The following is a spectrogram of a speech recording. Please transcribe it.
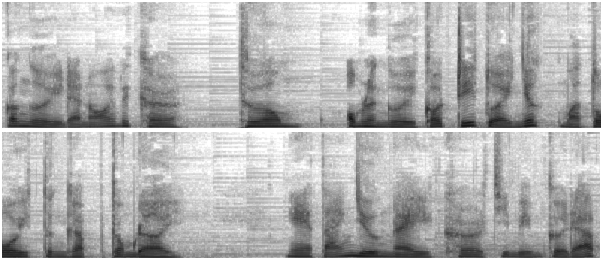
có người đã nói với Kerr, Thưa ông, ông là người có trí tuệ nhất mà tôi từng gặp trong đời. Nghe tán dương này, Kerr chỉ mỉm cười đáp,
